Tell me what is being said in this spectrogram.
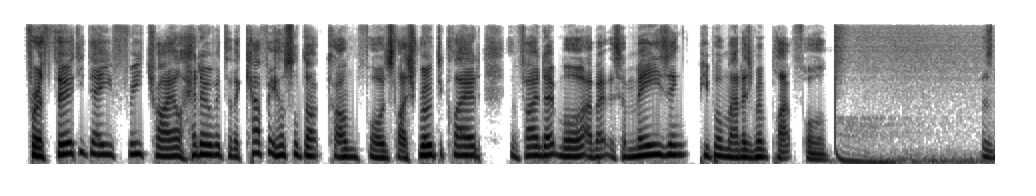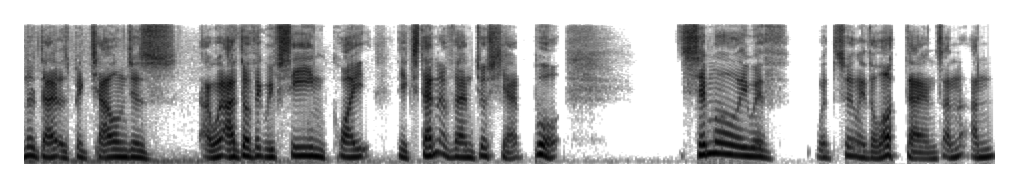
For a 30 day free trial, head over to thecafehustle.com forward slash RotaCloud and find out more about this amazing people management platform. There's no doubt there's big challenges. I don't think we've seen quite the extent of them just yet, but similarly with with certainly the lockdowns and and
